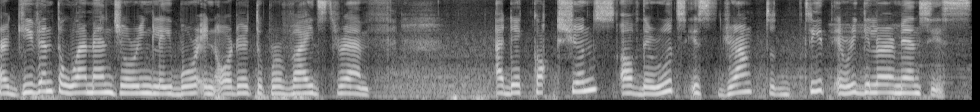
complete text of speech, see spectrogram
are given to women during labor in order to provide strength. A decoction of the roots is drunk to treat irregular menses.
